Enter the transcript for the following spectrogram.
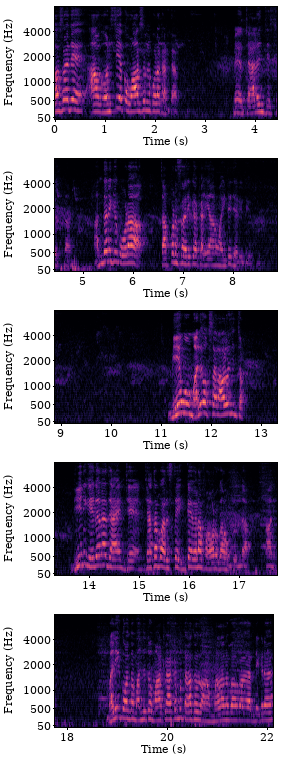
అవసరమైతే ఆ వంశీ యొక్క వారసులను కూడా కంటారు. నేను ఛాలెంజ్ చేసి చెప్తాను అందరికీ కూడా తప్పనిసరిగా కళ్యాణం అయితే జరిగి తీరుతుంది. మేము మళ్ళీ ఒకసారి ఆలోచించాం. దీనికి ఏదైనా జాయిన్ జతపరిస్తే ఇంకా ఏమైనా పవర్గా ఉంటుందా అని. మళ్ళీ కొంతమందితో మాట్లాడటము తర్వాత మల్లన్న బాబా గారి దగ్గర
